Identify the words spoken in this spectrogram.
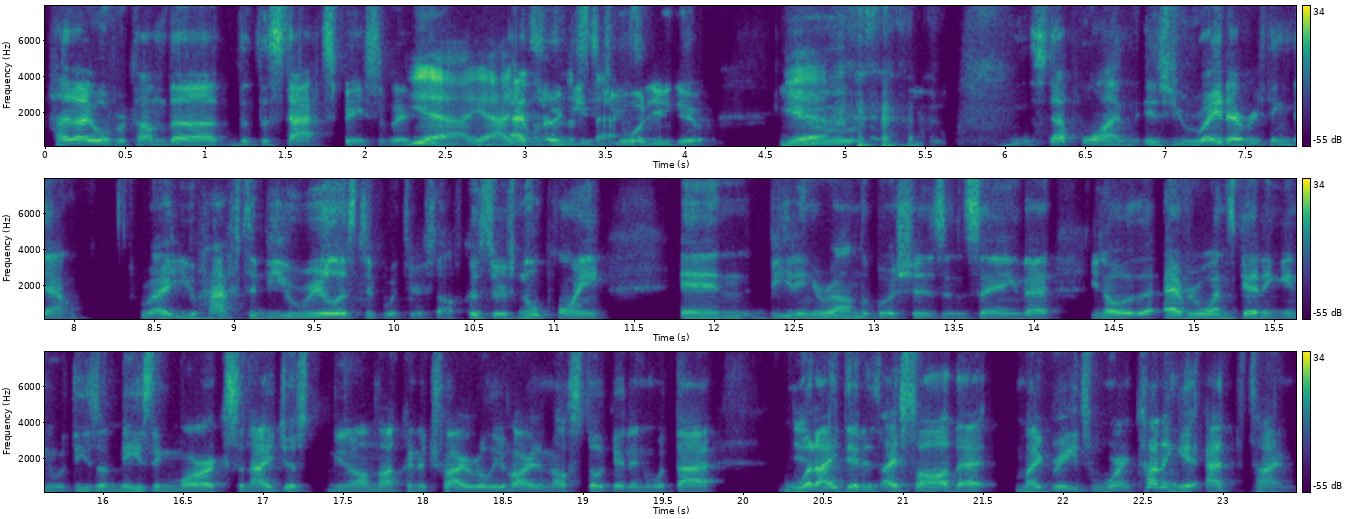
How did I overcome the the, the stats basically? Yeah, yeah. How did you You, what do you do? Yeah. You, step one is you write everything down, right? You have to be realistic with yourself because there's no point in beating around the bushes and saying that you know everyone's getting in with these amazing marks and i just you know i'm not going to try really hard and i'll still get in with that yeah. what i did is i saw that my grades weren't cutting it at the time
